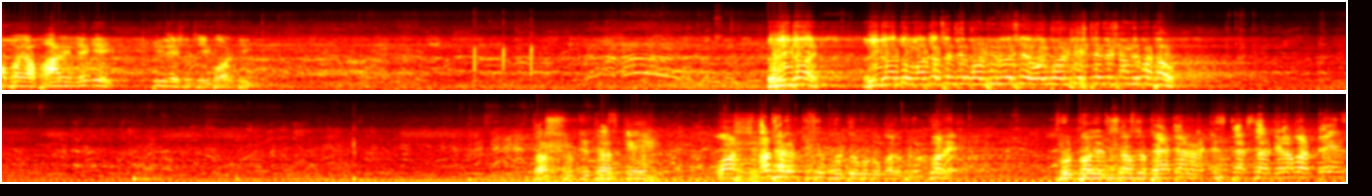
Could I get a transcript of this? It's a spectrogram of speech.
অপয়া ভারে লেগে ফিরে এসেছে এই বলটি। হৃদয় হৃদয় তোমার কাছে যে বলটি রয়েছে ওই বলটি স্টেজের সামনে পাঠাও। দর্শক আজকে অসাধারণ কিছু করল ফুটবলে। ফুটবলের সমস্ত ব্যাকরণ structure grammar tense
